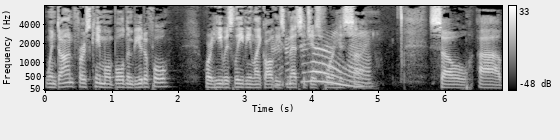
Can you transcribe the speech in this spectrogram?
when Don first came on Bold and Beautiful, where he was leaving like all these messages for his son. So uh,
